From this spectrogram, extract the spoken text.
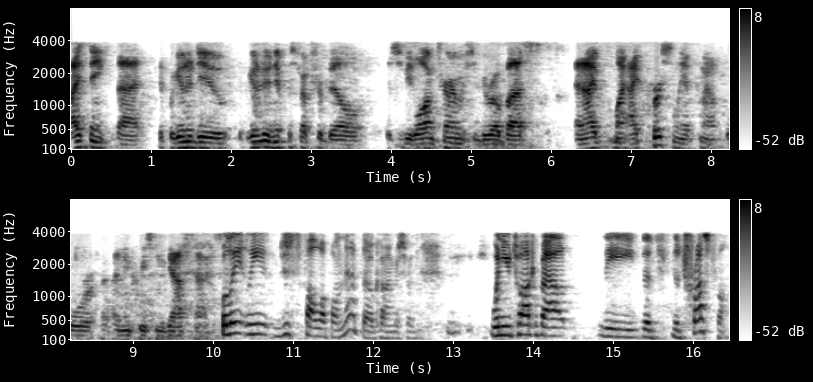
I think that if we're going to do if we're going to do an infrastructure bill, it should be long term, it should be robust, and I, my, I personally have come out for an increase in the gas tax. Well, let me just follow up on that, though, Congressman. When you talk about the the, the trust fund,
